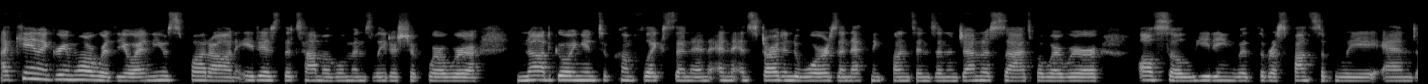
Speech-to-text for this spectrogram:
I can't agree more with you. And you spot on. It is the time of women's leadership where we're not going into conflicts and and and, and starting the wars and ethnic cleansings and genocides, but where we're also leading with the responsibly and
